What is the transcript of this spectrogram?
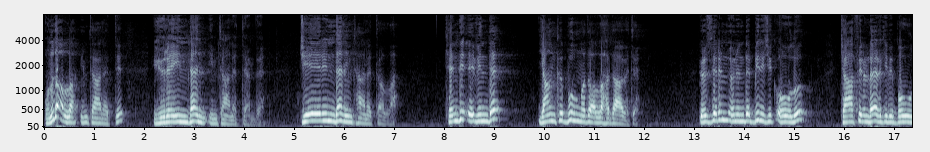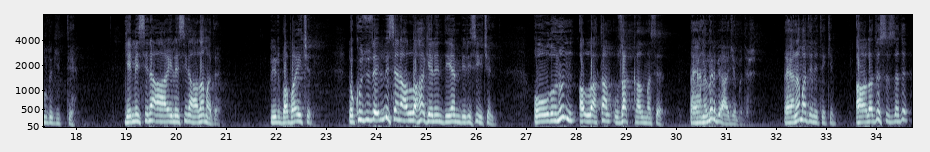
Onu da Allah imtihan etti. Yüreğinden imtihan etti hem de. Ciğerinden imtihan etti Allah. Kendi evinde yankı bulmadı Allah'a daveti. Gözlerinin önünde biricik oğlu kafirler gibi boğuldu gitti. Gemisine ailesini alamadı. Bir baba için 950 sene Allah'a gelin diyen birisi için oğlunun Allah'tan uzak kalması dayanılır bir acı mıdır? Dayanamadı nitekim. Ağladı, sızladı.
